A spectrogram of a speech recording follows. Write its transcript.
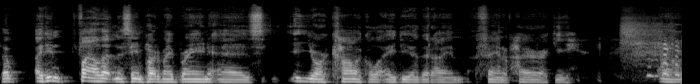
that I didn't file that in the same part of my brain as your comical idea that I am a fan of hierarchy. Um,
